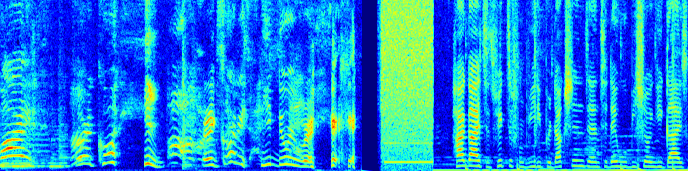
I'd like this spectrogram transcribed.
Rewind. We're recording. We're recording. You doing, bro? Hi guys, it's Victor from Beauty Productions and today we'll be showing you guys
